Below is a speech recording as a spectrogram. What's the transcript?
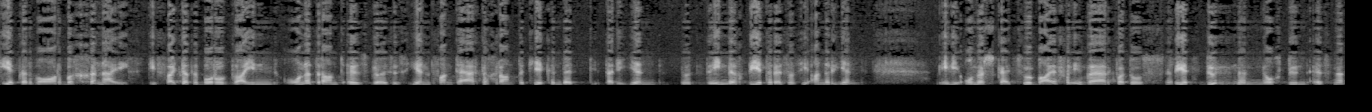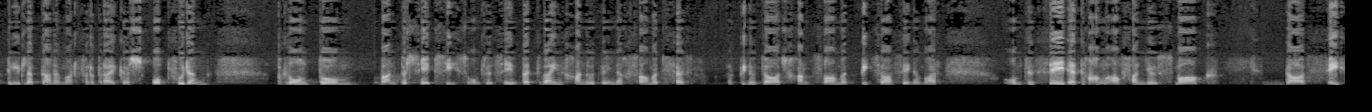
seker waar begin hy. Die feit dat 'n bottel wyn R100 is versus een van R30 beteken dit dat die een noodwendig beter is as die ander een en die onderskeid. So baie van die werk wat ons reeds doen en nog doen is natuurlik dan net maar verbruikersopvoeding rondom wanpersepsies om te sê witwyn gaan noodwendig saam met vis, pinotage gaan saam met pizza sê nou maar om te sê dit hang af van jou smaak. Daar's 6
